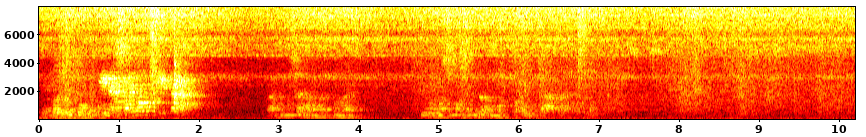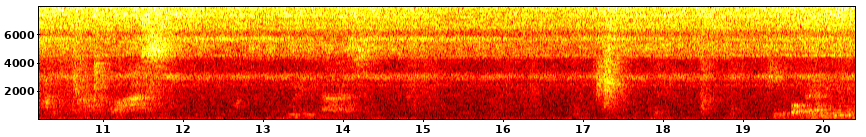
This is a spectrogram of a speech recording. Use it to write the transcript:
Pagkipalong sa suga. Pinapanood kita. Maraming salamat naman. Pero mas maganda magpakita ka. Was. Malitas. Sige po, galawin ninyo.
